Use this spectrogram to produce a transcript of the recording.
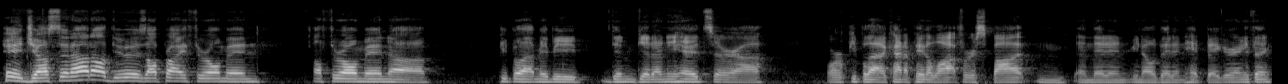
Hey Justin, what I'll do is I'll probably throw them in. I'll throw them in uh, people that maybe didn't get any hits or uh, or people that kind of paid a lot for a spot and, and they didn't you know they didn't hit big or anything.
